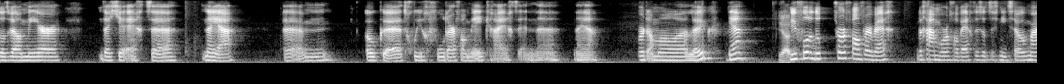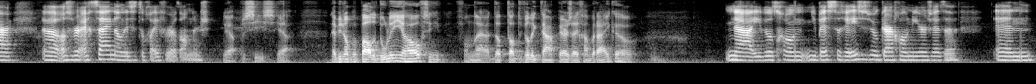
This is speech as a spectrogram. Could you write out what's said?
dat wel meer dat je echt, nou ja, um, ook uh, het goede gevoel daarvan meekrijgt. En uh, nou ja, wordt allemaal leuk. Ja. ja. Nu voelt het een soort van ver weg. we gaan morgen al weg, dus dat is niet zo. Maar als we er echt zijn, dan is het toch even wat anders. Ja, precies. Ja. Heb je nog bepaalde doelen in je hoofd? Van, uh, dat, dat wil ik daar per se gaan bereiken? Nou, je wilt gewoon je beste races ook daar gewoon neerzetten. En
